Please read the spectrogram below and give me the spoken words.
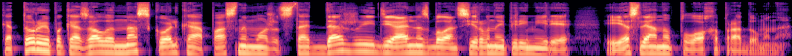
которое показало, насколько опасным может стать даже идеально сбалансированное перемирие, если оно плохо продумано.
